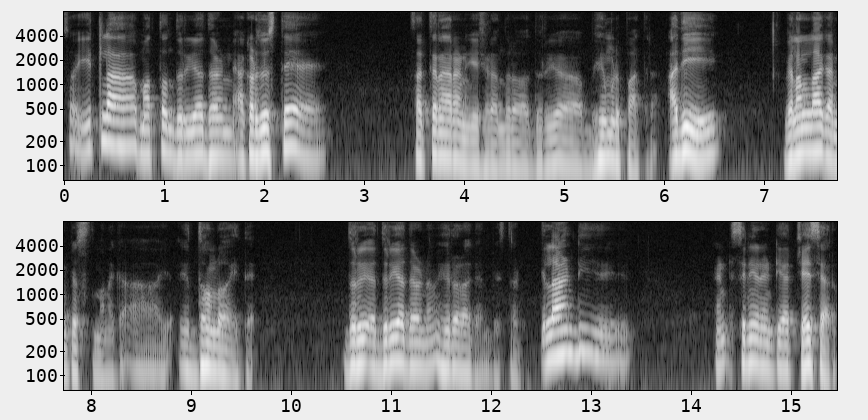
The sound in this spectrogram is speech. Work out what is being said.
సో ఇట్లా మొత్తం దుర్యోధన్ అక్కడ చూస్తే సత్యనారాయణ చేశాడు అందులో దుర్యో భీముడి పాత్ర. అది విలన్లాగా అనిపిస్తుంది మనకు ఆ యుద్ధంలో అయితే. దుర్య దుర్యోధనం హీరోలాగా అనిపిస్తాడు. ఇలాంటి సీనియర్ ఎన్టీఆర్ చేశారు.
